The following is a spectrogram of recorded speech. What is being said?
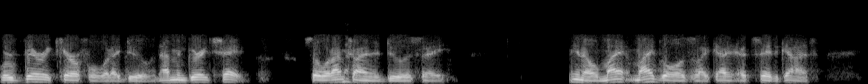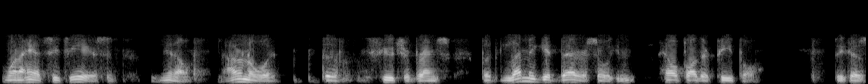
we're very careful what I do, and I'm in great shape. So what I'm trying to do is say, you know, my my goal is like I, would say to God, when I had CTE, I said, you know, I don't know what the future brings, but let me get better so we can help other people, because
